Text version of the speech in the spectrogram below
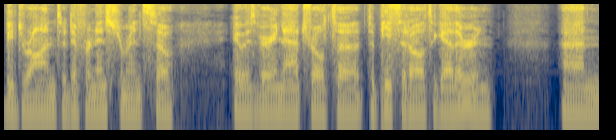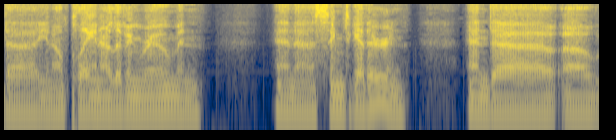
be drawn to different instruments. So it was very natural to to piece it all together and and uh, you know play in our living room and and uh, sing together and and uh, uh,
